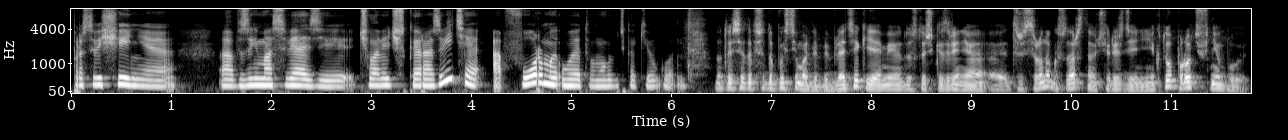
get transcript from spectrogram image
просвещение, взаимосвязи, человеческое развитие, а формы у этого могут быть какие угодно. Ну, то есть это все допустимо для библиотеки, я имею в виду с точки зрения, э, это же все равно государственное учреждение, никто против не будет.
